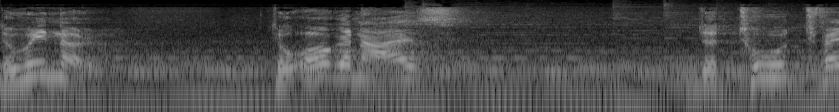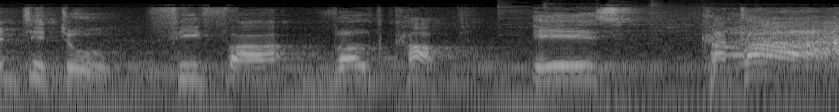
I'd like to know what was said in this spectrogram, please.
the winner to organize the 2022 FIFA World Cup is Qatar.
